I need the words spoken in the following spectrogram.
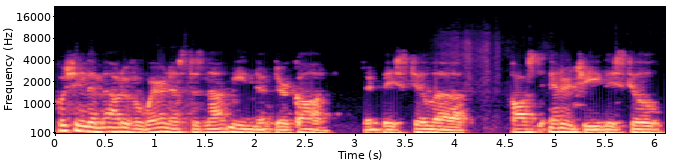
pushing them out of awareness does not mean that they're gone. They, they still uh, cost energy. They still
